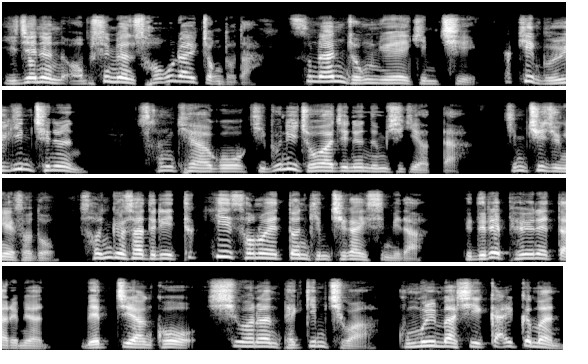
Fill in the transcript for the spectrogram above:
이제는 없으면 서운할 정도다. 순한 종류의 김치, 특히 물김치는 상쾌하고 기분이 좋아지는 음식이었다. 김치 중에서도 선교사들이 특히 선호했던 김치가 있습니다. 그들의 표현에 따르면 맵지 않고 시원한 백김치와 국물 맛이 깔끔한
